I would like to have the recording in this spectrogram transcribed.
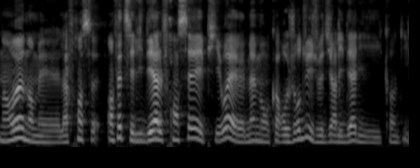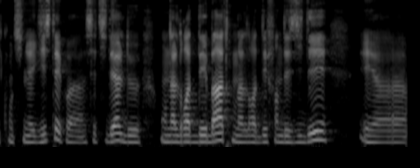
Non, ouais, non, mais la France, en fait, c'est l'idéal français, et puis, ouais, même encore aujourd'hui, je veux dire, l'idéal, il, il, continue à exister, quoi. Cet idéal de, on a le droit de débattre, on a le droit de défendre des idées, et euh,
